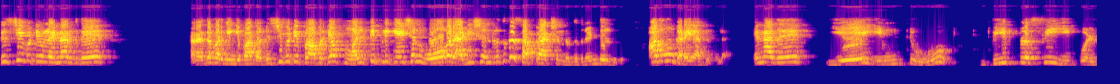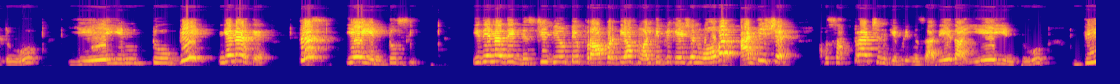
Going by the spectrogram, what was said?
டிஸ்ட்ரிபியூட்டிவ்ல என்ன இருக்குது? இதை பாருங்க இங்க பார்த்தோம். Distributive property of multiplication over addition இருக்குது சப்ட்ராக்ஷன் இருக்குது ரெண்டு இருக்குது. அதுவும் கிடையாது இதுல. என்னது? A into B plus C equal to A into B இங்க என்ன இருக்கு? பிளஸ் ஏ இன்டு சி இது என்னது? Distributive property of multiplication over addition அப்ப சப்ட்ராக்ஷனுக்கு எப்படி மிஸ் அதேதான். A into B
